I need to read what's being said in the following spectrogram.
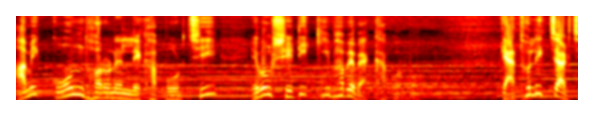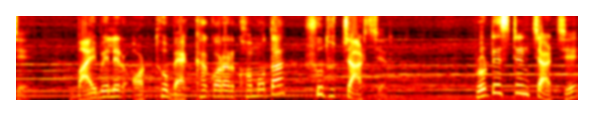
আমি কোন ধরনের লেখা পড়ছি এবং সেটি কীভাবে ব্যাখ্যা করব। ক্যাথলিক চার্চে বাইবেলের অর্থ ব্যাখ্যা করার ক্ষমতা শুধু চার্চের। প্রোটেস্ট্যান্ট চার্চে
